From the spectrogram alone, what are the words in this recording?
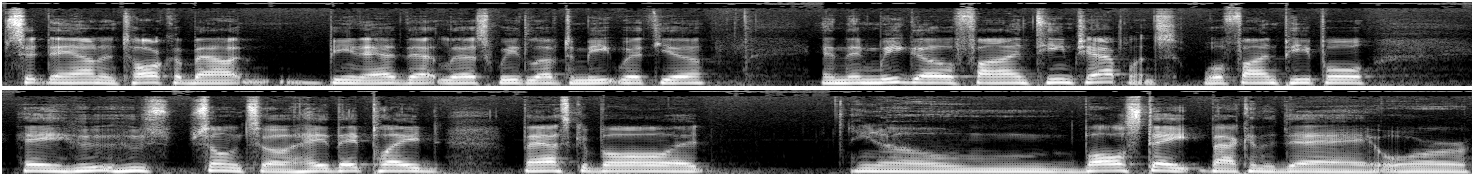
sit down and talk about being added to that list, we'd love to meet with you. And then we go find team chaplains. We'll find people, hey, who, who's so and so? Hey, they played basketball at, you know, Ball State back in the day, or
